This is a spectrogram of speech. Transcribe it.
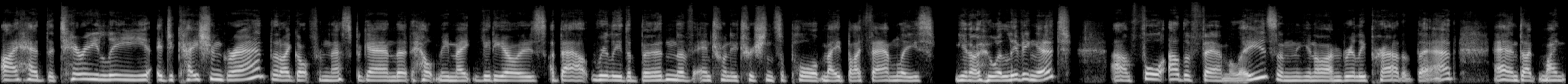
I had the Terry Lee education grant that I got from NASPGHAN that helped me make videos about really the burden of enteral nutrition support made by families you know, who are living it uh, for other families. And, you know, I'm really proud of that. And I, my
